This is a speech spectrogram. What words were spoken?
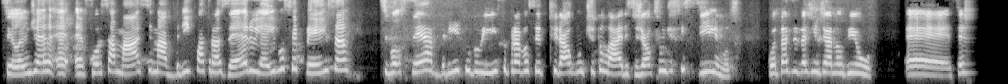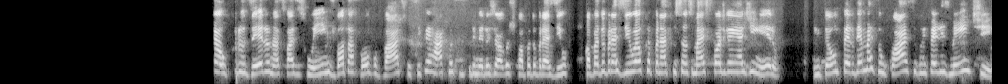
Ceilândia é, é, é força máxima, abrir 4 a 0 e aí você pensa se você abrir tudo isso para você tirar algum titular. Esses jogos são dificílimos. Quantas vezes a gente já não viu, é, seja o Cruzeiro nas fases ruins, Botafogo, Vasco, se ferrar com esses primeiros jogos de Copa do Brasil. Copa do Brasil é o campeonato que o Santos mais pode ganhar dinheiro. Então, perder mais um clássico, infelizmente,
